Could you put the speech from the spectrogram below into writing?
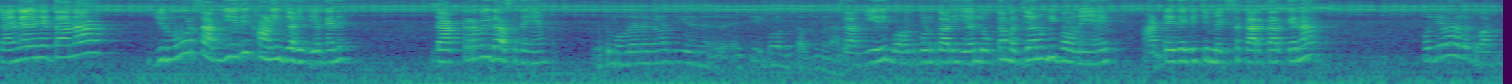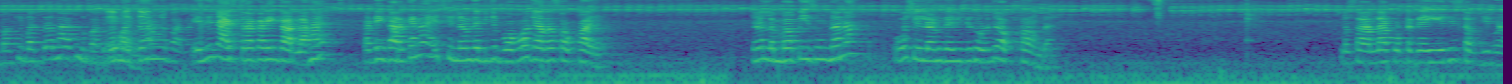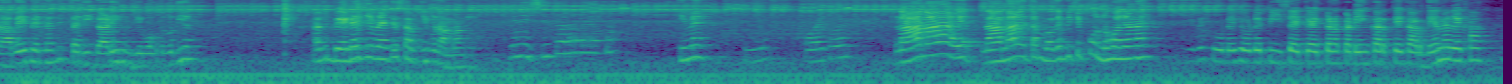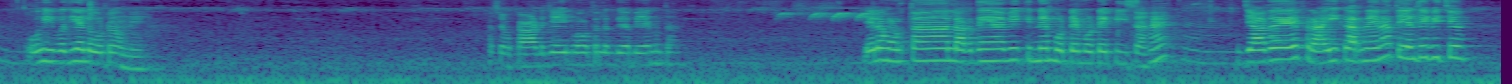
ਕਹਿੰਦੇ ਇਹ ਤਾਂ ਨਾ ਜ਼ਰੂਰ ਸਬਜ਼ੀ ਇਹਦੀ ਖਾਣੀ ਚਾਹੀਦੀ ਆ ਕਹਿੰਦੇ। ਡਾਕਟਰ ਵੀ ਦੱਸਦੇ ਆ। ਤੇ ਮੋਰਿਆਂ ਨੇ ਕਹਣਾ ਵੀ ਇਹ ਕੀ ਕੋਲ ਸਬਜ਼ੀ ਬਣਾ ਸਬਜ਼ੀ ਇਹਦੀ ਬਹੁਤ ਗੁਣਕਾਰੀ ਹੈ ਲੋਕ ਤਾਂ ਮੱਝਾਂ ਨੂੰ ਵੀ ਪਾਉਨੇ ਆ ਇਹ। ਆਟੇ ਦੇ ਵਿੱਚ ਮਿਕਸ ਕਰ ਕਰਕੇ ਨਾ ਇਹਦੀ ਨਾ ਇਸ ਤਰ੍ਹਾਂ ਕਟਿੰਗ ਕਰ ਲਾ ਹੈ। ਕਟਿੰਗ ਕਰਕੇ ਨਾ ਇਹ ਛਿੱਲਣ ਦੇ ਵਿੱਚ ਬਹੁਤ ਜ਼ਿਆਦਾ ਸੌਖਾ ਹੈ ਜਿਹੜਾ ਲੰਬਾ ਪੀਸ ਹੁੰਦਾ ਨਾ ਉਹ ਛਿੱਲਣ ਦੇ ਵਿੱਚ ਥੋੜਾ ਜਿਹਾ ਔਖਾ ਹੁੰਦਾ ਮਸਾਲਾ ਕੁੱਟ ਗਈ ਇਹਦੀ ਸਬਜ਼ੀ ਬਣਾਵੇ ਫਿਰ ਇਹਨਾਂ ਦੀ ਤਰੀ ਗਾੜੀ ਹੁੰਦੀ ਹੈ ਬਹੁਤ ਵਧੀਆ। ਅੱਜ ਬੇੜੇ 'ਚ ਬਹਿ ਸਬਜ਼ੀ ਬਣਾਵਾਂਗੇ। ਇਹ ਇਸੇ ਤਰ੍ਹਾਂ ਦਾ ਕਿਵੇਂ? ਨਾ ਨਾ ਇਹ ਨਾ ਨਾ ਇਹ ਤਾਂ ਉਹਦੇ ਵਿੱਚ ਭੁੰਨ ਹੋ ਜਾਣਾ ਹੈ ਜਿਹੜੇ ਛੋਟੇ ਛੋਟੇ ਪੀਸ ਇੱਕ ਇੱਕਣ ਕਟਿੰਗ ਕਰਕੇ ਕਰਦੇ ਆ ਨਾ ਰੇਖਾ ਉਹੀ ਵਧੀਆ ਲੋਟ ਆਉਨੇ ਅੱਛਾ ਕਾਰਡ ਜਿਹਾ ਹੀ ਬਹੁਤ ਲੱਗਿਆ ਪਿਆ ਇਹਨੂੰ ਤਾਂ। ਇਹ ਲੈ ਹੁਣ ਤਾਂ ਲੱਗਦੇ ਆ ਵੀ ਕਿੰਨੇ ਮੋਟੇ ਮੋਟੇ ਪੀਸ ਆ ਹੈ। ਜ਼ਿਆਦਾ ਇਹ ਫਰਾਈ ਕਰਨੇ ਨਾ ਤੇਲ ਦੇ ਵਿੱਚ।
